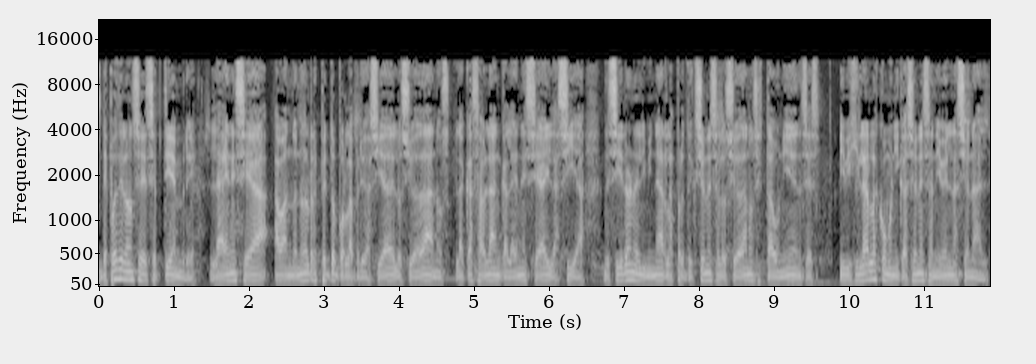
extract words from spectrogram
Después del 11 de septiembre, la NSA abandonó el respeto por la privacidad de los ciudadanos. La Casa Blanca, la NSA y la CIA decidieron eliminar las protecciones a los ciudadanos estadounidenses y vigilar las comunicaciones a nivel nacional,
